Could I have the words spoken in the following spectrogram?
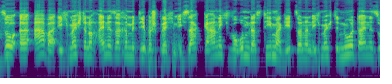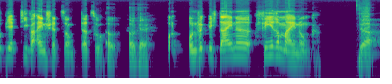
So, äh, aber ich möchte noch eine Sache mit dir besprechen. Ich sag gar nicht, worum das Thema geht, sondern ich möchte nur deine subjektive Einschätzung dazu. Oh, okay. Und, und wirklich deine faire Meinung. Ja.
